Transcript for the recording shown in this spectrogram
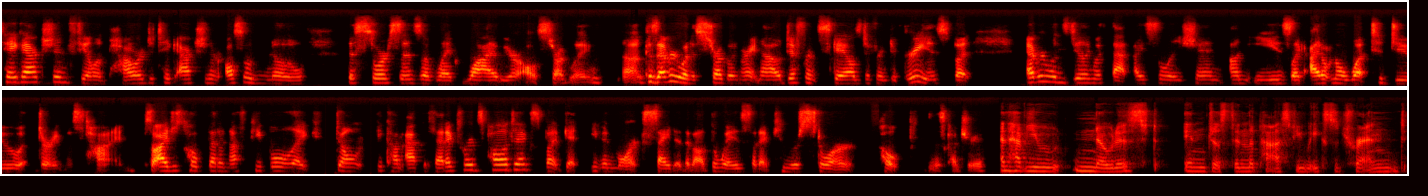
take action, feel empowered to take action, and also know the sources of like why we are all struggling. Because uh, everyone is struggling right now different scales different degrees but everyone's dealing with that isolation unease like i don't know what to do during this time. So i just hope that enough people like don't become apathetic towards politics but get even more excited about the ways that it can restore hope in this country. And have you noticed in just in the past few weeks a trend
